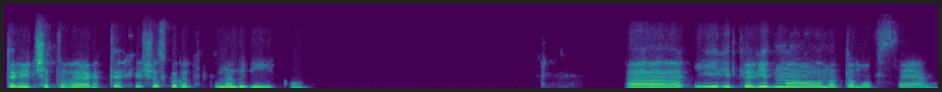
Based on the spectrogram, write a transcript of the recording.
3 четвертих, якщо скоротити на двійку. І відповідно на тому все.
